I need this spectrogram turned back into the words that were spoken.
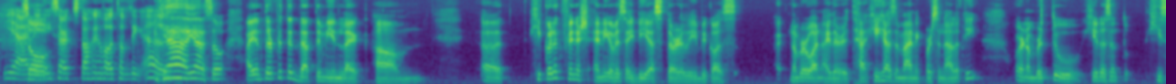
Yeah, So- and then he starts talking about something else. Yeah, yeah. So I interpreted that to mean like um uh he couldn't finish any of his ideas thoroughly because uh, number one, either it ha- he has a manic personality, or number two, he doesn't. He's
